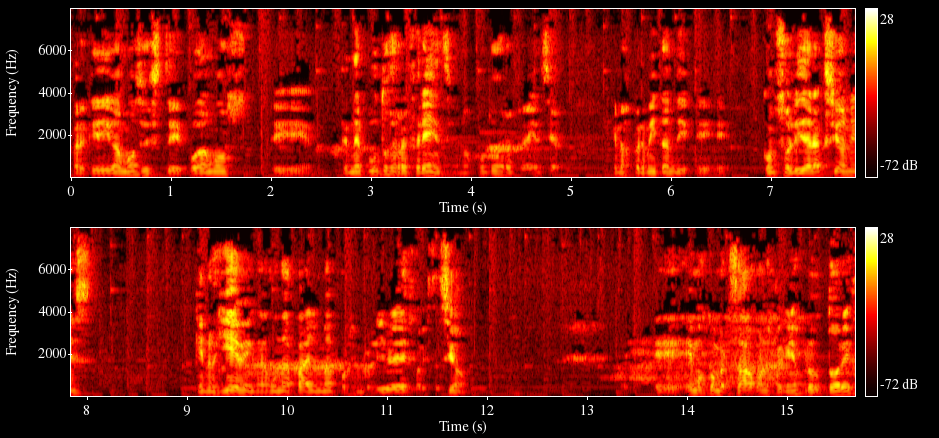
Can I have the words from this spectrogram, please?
para que digamos este, podamos eh, tener puntos de referencia, ¿no? puntos de referencia que nos permitan eh, eh, consolidar acciones que nos lleven a una palma, por ejemplo, libre de deforestación. hemos conversado con los pequeños productores,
